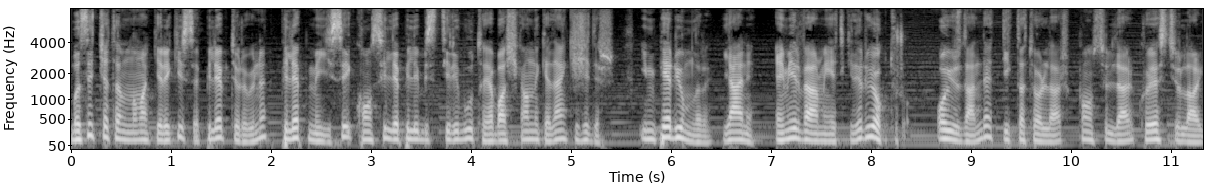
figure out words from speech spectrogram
Basitçe tanımlamak gerekirse pleb tribünü, pleb meclisi consilia plebis tributa'ya başkanlık eden kişidir. İmperyumları yani emir verme yetkileri yoktur. O yüzden de diktatörler, konsüller, quaestorlar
